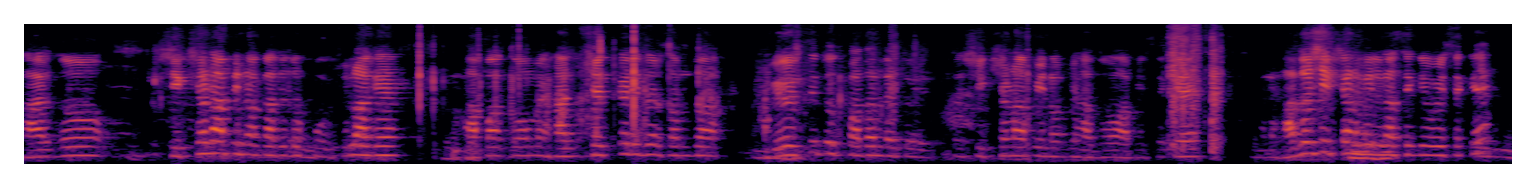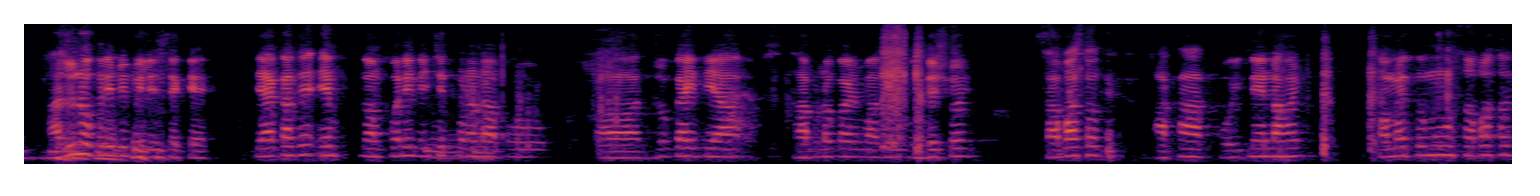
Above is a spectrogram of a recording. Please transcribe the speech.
हा जो शिक्षण पिनो का जो पोचू लागे. आपा तो में हा शेतकरी जर समजा व्यवस्थित उत्पादन लेतोय तर शिक्षण पिनो की हा जो आपी सके हा जो शिक्षण मिल ना सके होई सके हाजू नोकरी बी मिली सके त्या काजे एक कंपनी निश्चितपणानं आपण जो कई दिया स्थापना करने सभासद आखा कोई नहीं ना है तुम सभासद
